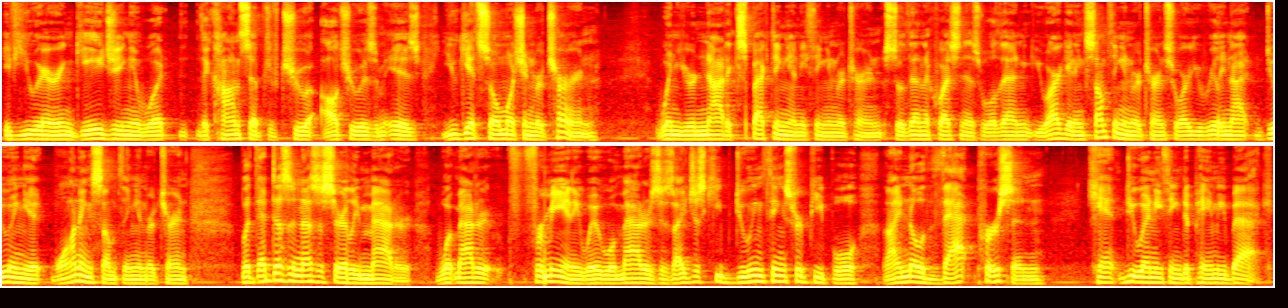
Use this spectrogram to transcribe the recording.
if you are engaging in what the concept of true altruism is, you get so much in return when you're not expecting anything in return. So then the question is, well, then you are getting something in return. So are you really not doing it wanting something in return? But that doesn't necessarily matter. What matter for me anyway, what matters is I just keep doing things for people. And I know that person can't do anything to pay me back.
